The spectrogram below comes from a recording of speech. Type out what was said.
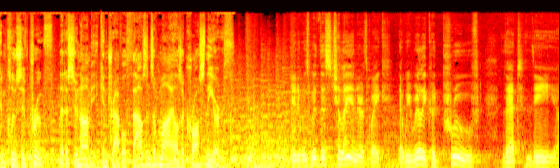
conclusive proof that a tsunami can travel thousands of miles across the Earth. And it was with this Chilean earthquake that we really could prove that the uh,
